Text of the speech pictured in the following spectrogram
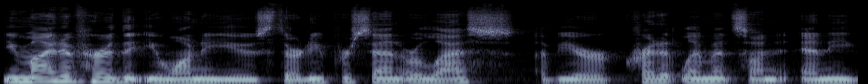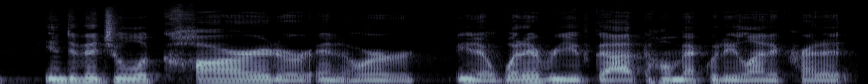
You might have heard that you want to use 30% or less of your credit limits on any individual card or, or you know, whatever you've got, home equity line of credit.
